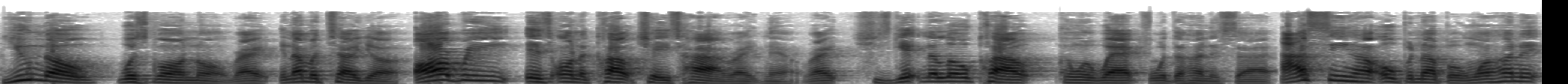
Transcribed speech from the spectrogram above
you know what's going on, right? And I'm gonna tell y'all, Aubrey is on a clout chase high right now, right? She's getting a little clout going whack with the hundred side. I seen her open up a 100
